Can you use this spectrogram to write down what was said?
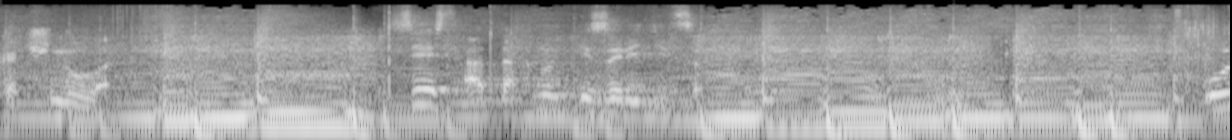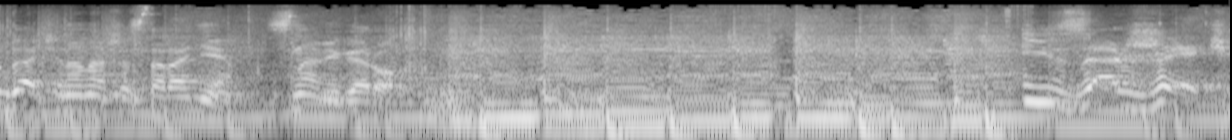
качнуло. Сесть, отдохнуть и зарядиться. Удача на нашей стороне. С нами Горох. И зажечь!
